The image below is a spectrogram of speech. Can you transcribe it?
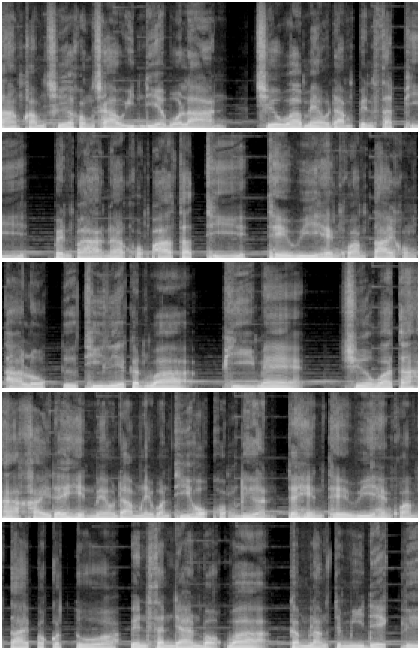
ตามความเชื่อของชาวอินเดียโบราณ เชื่อว่าแมวดำเป็นสัตว์ผี เป็นพาหนะของพระสัตถี เทวีแห่งความตายของทารก หรือที่เรียกกันว่า ผีแม่ เชื่อว่าถ้าหากใครได้เห็นแมวดำในวันที่ 6 ของเดือน จะเห็นเทวีแห่งความตายปรากฏตัว เป็นสัญญาณบอกว่ากำลังจะมีเด็กหรือ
